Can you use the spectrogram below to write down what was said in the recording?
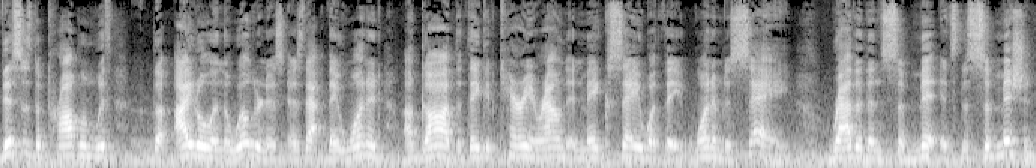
This is the problem with the idol in the wilderness is that they wanted a god that they could carry around and make say what they want him to say rather than submit. It's the submission.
